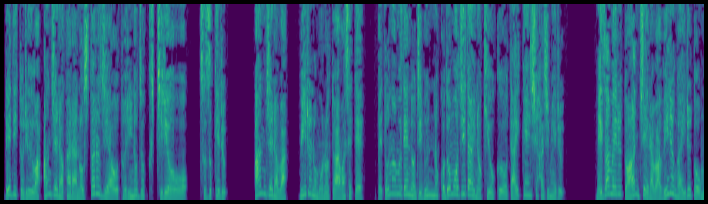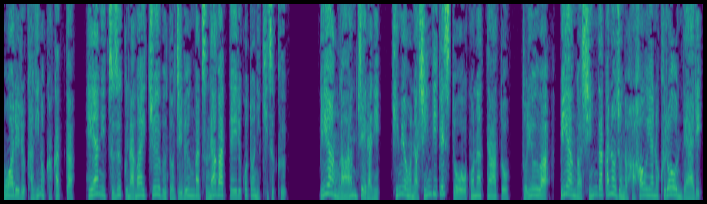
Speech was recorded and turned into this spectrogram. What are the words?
レディ・トリュウはアンジェラからノスタルジアを取り除く治療を続ける。アンジェラはウィルのものと合わせてベトナムでの自分の子供時代の記憶を体験し始める。目覚めるとアンジェラはウィルがいると思われる鍵のかかった部屋に続く長いチューブと自分が繋がっていることに気づく。ビアンがアンジェラに奇妙な心理テストを行った後、トリューはビアンが死んだ彼女の母親のクローンであり、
